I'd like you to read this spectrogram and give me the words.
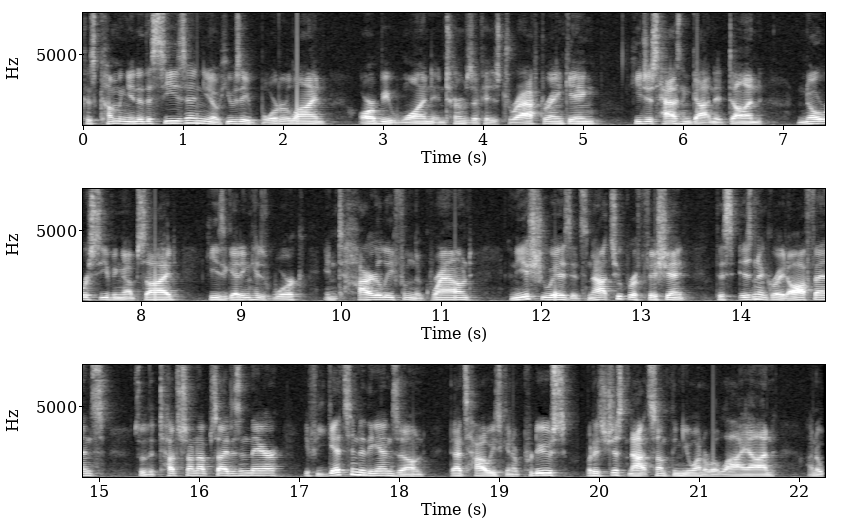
because coming into the season, you know, he was a borderline RB1 in terms of his draft ranking. He just hasn't gotten it done. No receiving upside. He's getting his work entirely from the ground. And the issue is, it's not super efficient. This isn't a great offense, so the touchdown upside isn't there. If he gets into the end zone, that's how he's going to produce, but it's just not something you want to rely on on a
